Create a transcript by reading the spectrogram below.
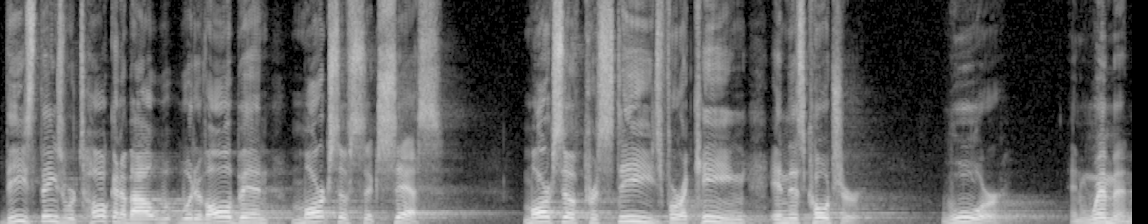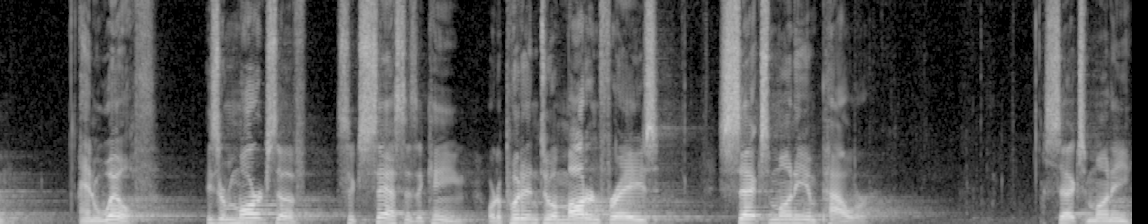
these things we're talking about would have all been marks of success, marks of prestige for a king in this culture war and women and wealth. These are marks of success as a king, or to put it into a modern phrase, sex, money, and power. Sex, money,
